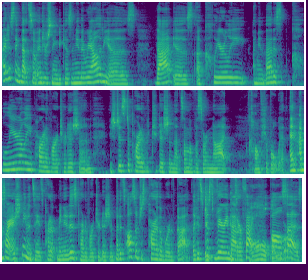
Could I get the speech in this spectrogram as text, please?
I just think that's so interesting because I mean the reality is that is a clearly I mean that is clearly part of our tradition. It's just a part of a tradition that some of us are not comfortable with. And I'm sorry, I shouldn't even say it's part of I mean it is part of our tradition, but it's also just part of the word of God. Like it's just very matter of fact. Paul over. says,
